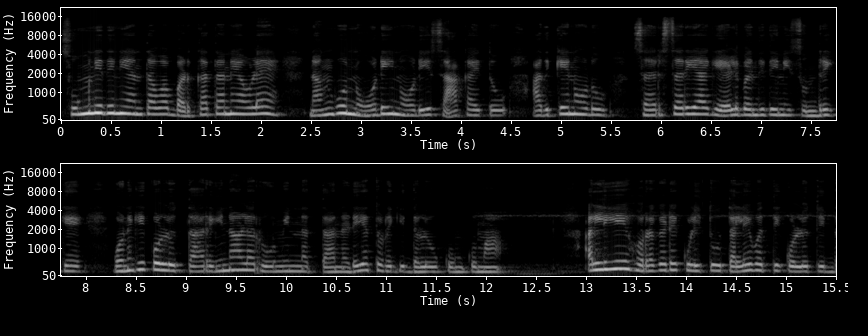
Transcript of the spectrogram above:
ಸುಮ್ಮನಿದ್ದೀನಿ ಅಂತವ ಬಡ್ಕತಾನೆ ಅವಳೆ. ನನಗೂ ನೋಡಿ ನೋಡಿ ಸಾಕಾಯ್ತು. ಅದಕ್ಕೆ ನೋಡು, ಸರಿ ಸರಿಯಾಗಿ ಹೇಳಿ ಬಂದಿದ್ದೀನಿ ಸುಂದ್ರಿಗೆ. ಗೊಣಗಿಕೊಳ್ಳುತ್ತಾ ರೀನಾಳ ರೂಮಿನತ್ತ ನಡೆಯತೊಡಗಿದ್ದಳು ಕುಂಕುಮ. ಅಲ್ಲಿಯೇ ಹೊರಗಡೆ ಕುಳಿತು ತಲೆ ಒತ್ತಿಕೊಳ್ಳುತ್ತಿದ್ದ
